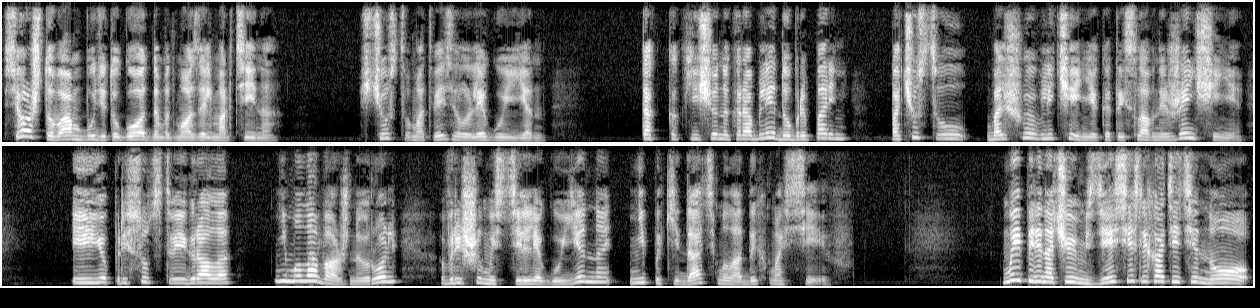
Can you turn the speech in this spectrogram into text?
«Все, что вам будет угодно, мадемуазель Мартина», — с чувством ответил Легуиен, так как еще на корабле добрый парень почувствовал большое влечение к этой славной женщине, и ее присутствие играло немаловажную роль в решимости Легуена не покидать молодых массеев. «Мы переночуем здесь, если хотите, но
